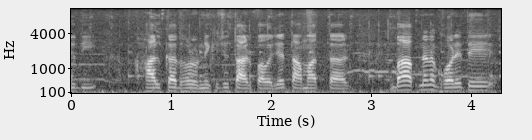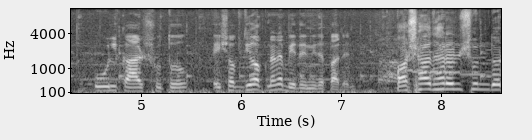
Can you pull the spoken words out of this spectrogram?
যদি হালকা ধরনের কিছু তার পাওয়া যায় তামার তার বা আপনারা ঘরেতে উল কার সুতো এইসব দিয়েও আপনারা বেঁধে নিতে পারেন। অসাধারণ সুন্দর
